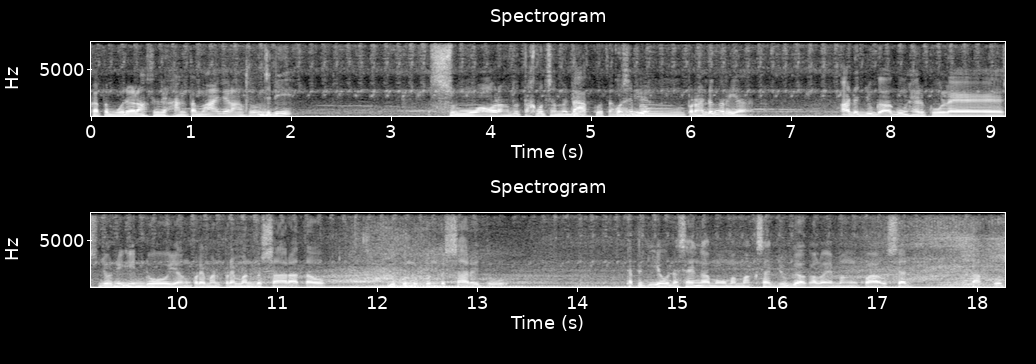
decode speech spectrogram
Ketemu dia langsung dihantam aja langsung. Jadi semua orang tuh takut sama dia. Takut sama Kok saya dia. belum pernah denger ya? Ada juga Agung Hercules, Joni Indo yang preman-preman besar atau dukun-dukun besar itu. Tapi ya udah saya nggak mau memaksa juga kalau emang Pak Ustadz takut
